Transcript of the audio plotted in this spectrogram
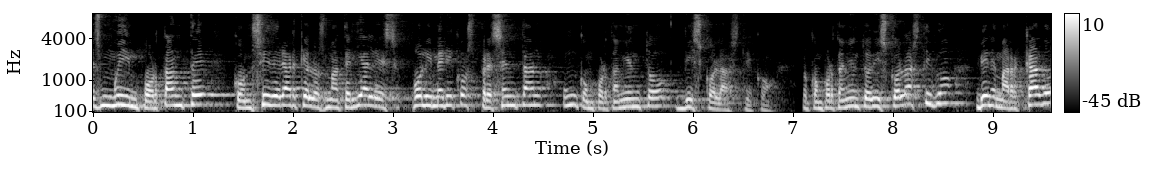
Es muy importante considerar que los materiales poliméricos presentan un comportamiento viscoelástico. El comportamiento viscoelástico viene marcado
